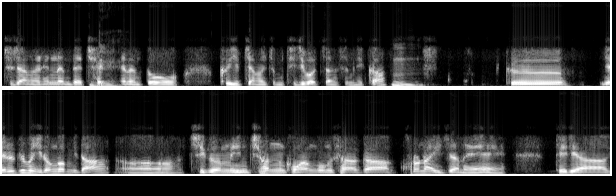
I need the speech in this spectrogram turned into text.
주장을 했는데 최근에는 또그 입장을 좀 뒤집었지 않습니까? 음, 그 예를 들면 이런 겁니다. 어, 지금 인천공항공사가 코로나 이전에 대략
